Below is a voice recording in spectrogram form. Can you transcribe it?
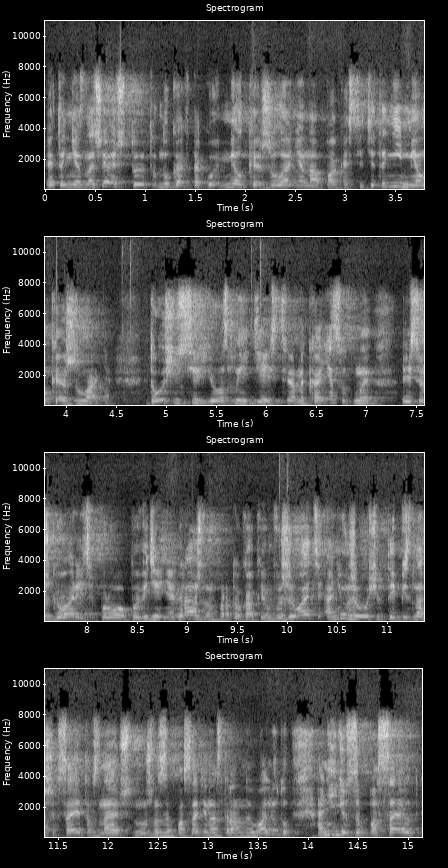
это не означает, что это, ну, как такое мелкое желание напакостить. Это не мелкое желание. Это очень серьезные действия. Наконец, вот мы, если уж говорить про поведение граждан, про то, как им выживать, они уже, в общем-то, и без наших советов знают, что нужно запасать иностранную валюту. Они ее запасают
